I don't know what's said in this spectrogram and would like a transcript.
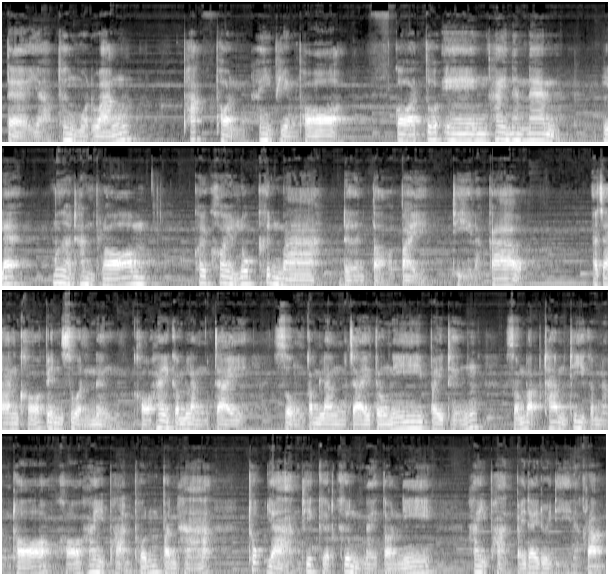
แต่อย่าเพิ่งหมดหวัง พักผ่อนให้เพียงพอกอดตัวเองให้แน่นๆ และเมื่อท่านพร้อม ค่อยๆลุกขึ้นมาเดินต่อไปทีละก้าวอาจารย์ขอเป็นส่วนหนึ่งขอให้กำลังใจ ส่งกำลังใจตรงนี้ไปถึงสำหรับท่านที่กำลังท้อขอให้ผ่านพ้นปัญหาทุกอย่างที่เกิดขึ้นในตอนนี้ให้ผ่านไปได้ด้วยดีนะครับ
